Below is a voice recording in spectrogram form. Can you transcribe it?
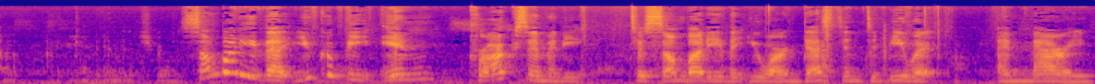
Uh, somebody that you could be in proximity to somebody that you are destined to be with and marry.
